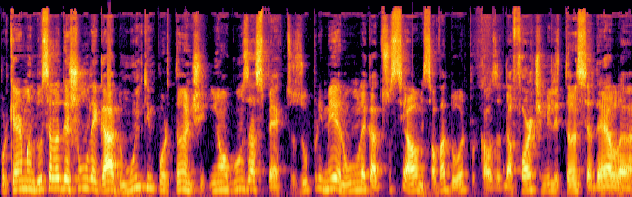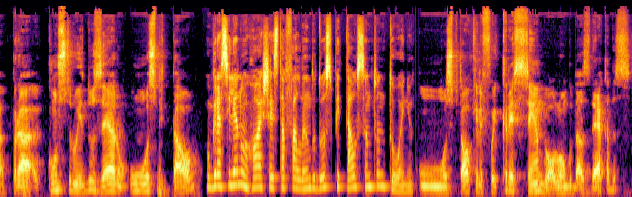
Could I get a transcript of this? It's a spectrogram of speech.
porque a Dulce ela deixou um legado muito importante em alguns aspectos. O primeiro, um legado social em Salvador, por causa da forte militância dela para construir do zero um hospital. O Graciliano Rocha está falando do Hospital Santo Antônio. Um hospital que ele foi crescendo ao longo das décadas,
